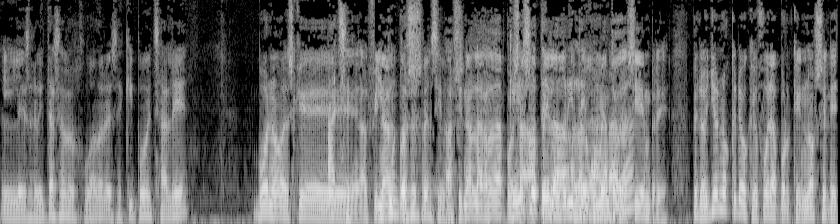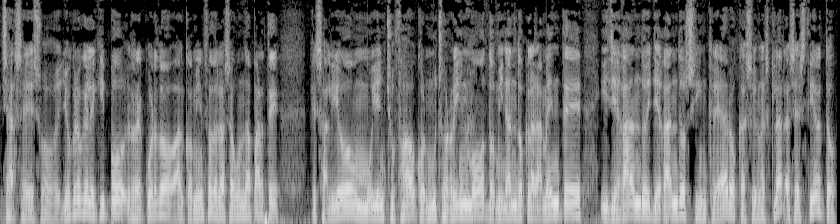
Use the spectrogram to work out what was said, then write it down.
les gritase a los jugadores, equipo, échale Bueno, es que H, al final, pues, al final la grada pues eso te apela lo grite al argumento de siempre. Pero yo no creo que fuera porque no se le echase eso. Yo creo que el equipo, recuerdo al comienzo de la segunda parte, que salió muy enchufado, con mucho ritmo, dominando claramente y llegando y llegando sin crear ocasiones claras, es cierto.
